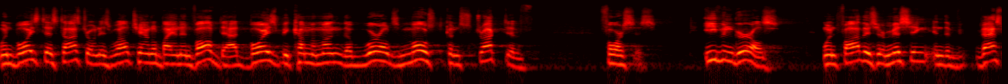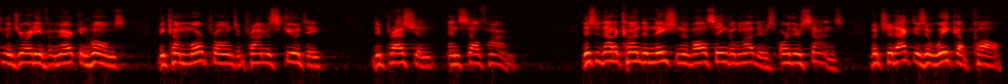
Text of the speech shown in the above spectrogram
When boys' testosterone is well channeled by an involved dad, boys become among the world's most constructive forces. Even girls, when fathers are missing in the vast majority of American homes, become more prone to promiscuity, depression, and self harm. This is not a condemnation of all single mothers or their sons, but should act as a wake up call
